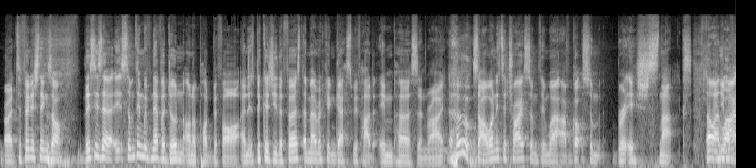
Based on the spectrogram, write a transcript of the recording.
Right, to finish things off, this is a it's something we've never done on a pod before, and it's because you're the first American guest we've had in person, right? Who? So I wanted to try something where I've got some British snacks. Oh, I you love might,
